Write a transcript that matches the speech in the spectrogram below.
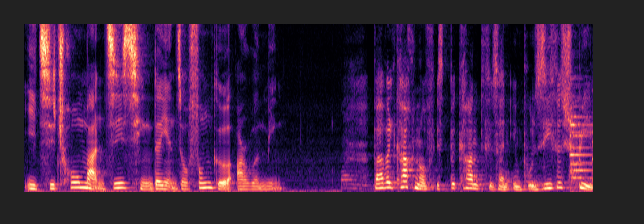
以其充满激情的演奏风格而闻名。 Pavel Kakhnov ist bekannt für sein impulsives Spiel.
